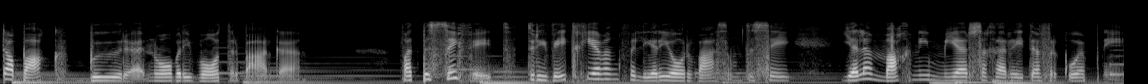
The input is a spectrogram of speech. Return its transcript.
tabakboere naby die Waterberge wat besef het toe die wetgewing verlede jaar was om te sê julle mag nie meer sigarette verkoop nie.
